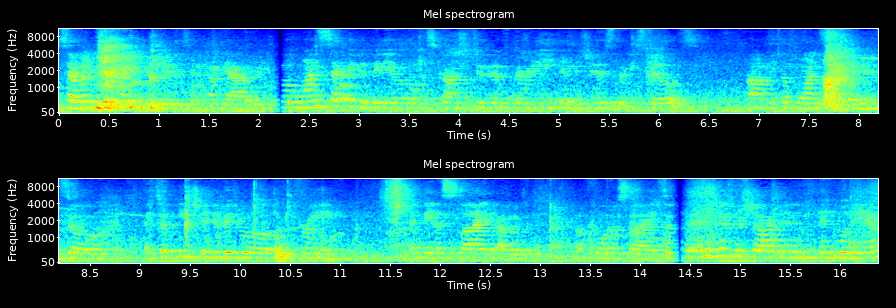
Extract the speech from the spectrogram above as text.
seven different images in her gallery. So one second, the video was constituted of 30 images, 30 stills. Um, it took one second, so I took each individual frame and made a slide out of it, a photo slide. So the images were shot in, in Bonaire,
